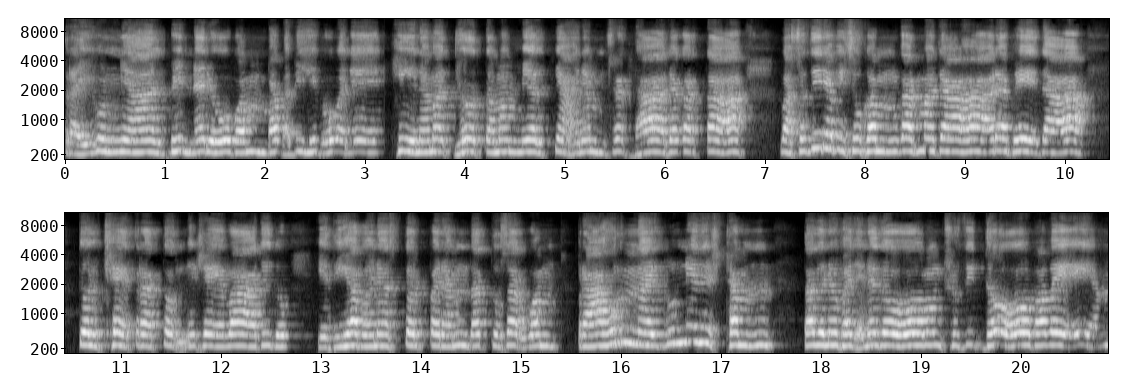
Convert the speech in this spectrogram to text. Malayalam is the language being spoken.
त्रैगुण्यात् भिन्नरूपं भवति भुवने हीनमध्योत्तमं यज्ञानं श्रद्धा च कर्ता वसतिरपि सुखं कर्म चाहारभेदा तुल्क्षेत्रत्वनिषेवादितु यदि त्रैगुण्यां दत्तु सर्वं प्राहुर्नैर्गुण्यनिष्ठं तदनुभज नो वंक्षुसिद्धो भवेयं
